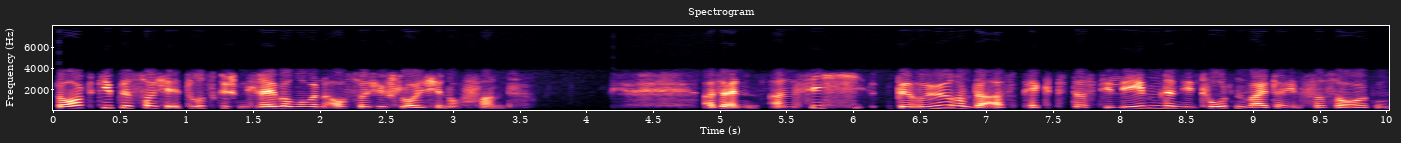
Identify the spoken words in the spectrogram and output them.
Dort gibt es solche etruskischen Gräber, wo man auch solche Schläuche noch fand. Also ein an sich berührender Aspekt, dass die Lebenden die Toten weiterhin versorgen.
